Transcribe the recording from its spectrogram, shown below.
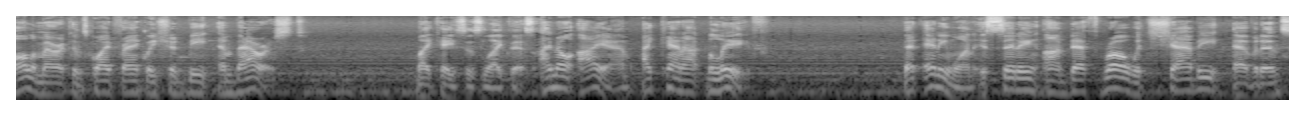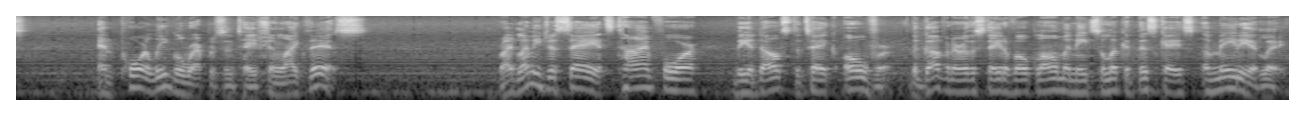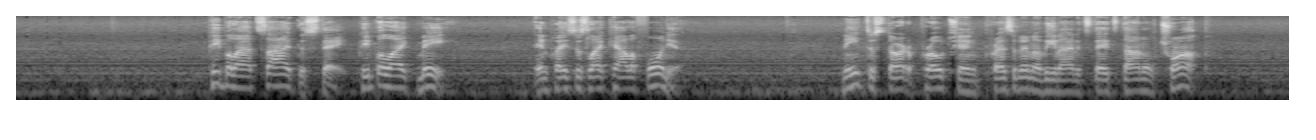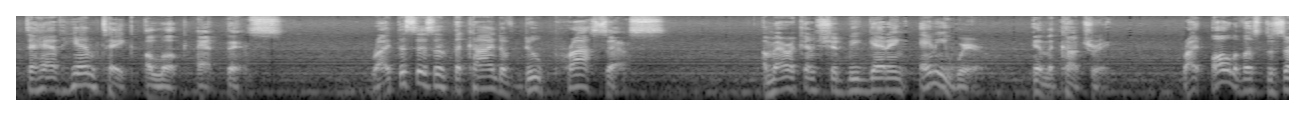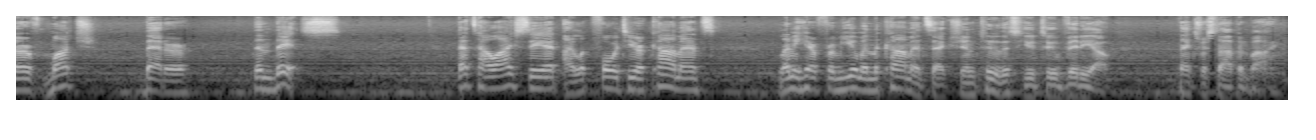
All Americans, quite frankly, should be embarrassed by cases like this. I know I am. I cannot believe that anyone is sitting on death row with shabby evidence and poor legal representation like this. Right? Let me just say it's time for the adults to take over. The governor of the state of Oklahoma needs to look at this case immediately. People outside the state, people like me, in places like California, need to start approaching President of the United States Donald Trump to have him take a look at this. Right? This isn't the kind of due process Americans should be getting anywhere in the country. Right? All of us deserve much better than this. That's how I see it. I look forward to your comments. Let me hear from you in the comment section to this YouTube video. Thanks for stopping by.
